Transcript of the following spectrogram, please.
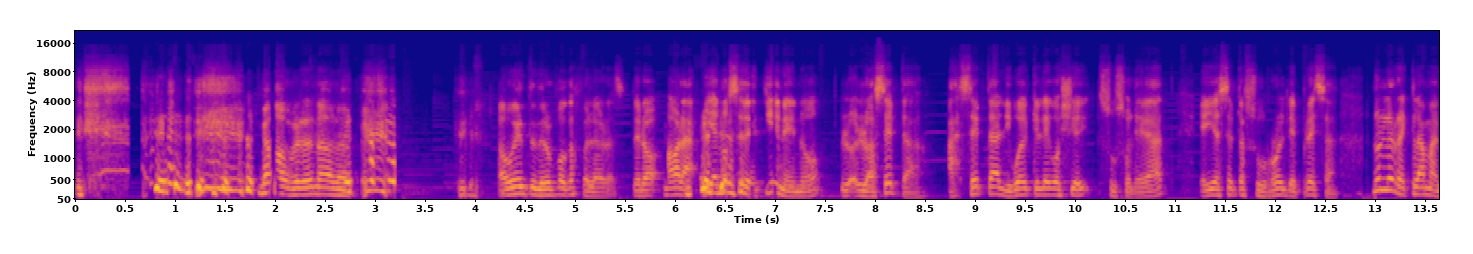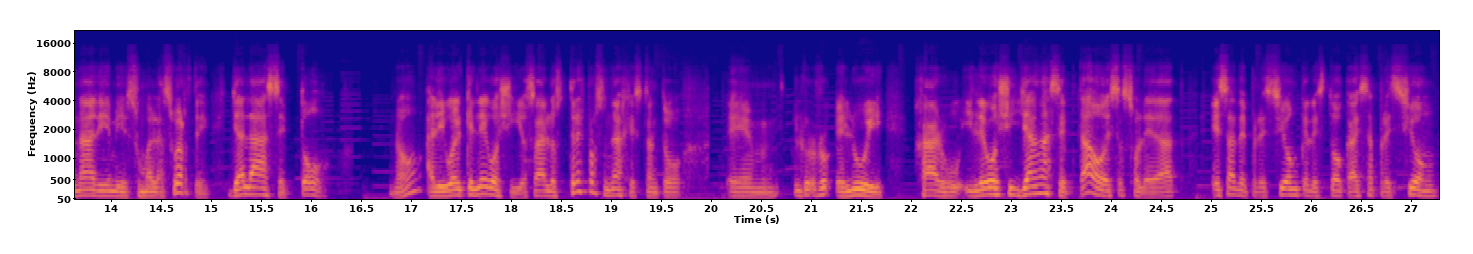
no, pero no, no. Aún entenderé pocas palabras. Pero ahora, ella no se detiene, ¿no? Lo, acepta. Acepta, al igual que Legoshi, su soledad. Ella acepta su rol de presa. No le reclama a nadie su mala suerte. Ya la aceptó, ¿no? Al igual que Legoshi. O sea, los tres personajes, tanto em, eh, Lui, Haru y Legoshi, ya han aceptado esa soledad, esa depresión que les toca, esa presión,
